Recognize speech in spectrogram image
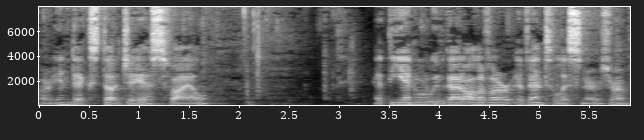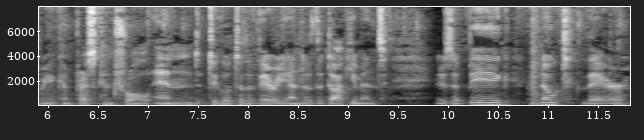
our index.js file, at the end where we've got all of our event listeners, remember you can press Control End to go to the very end of the document. There's a big note there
